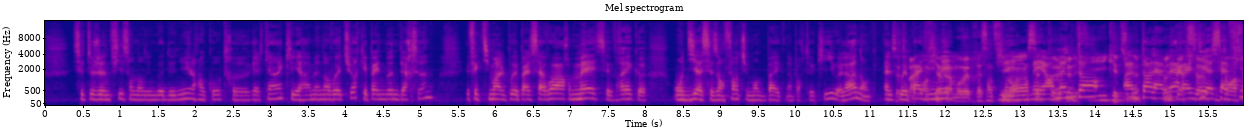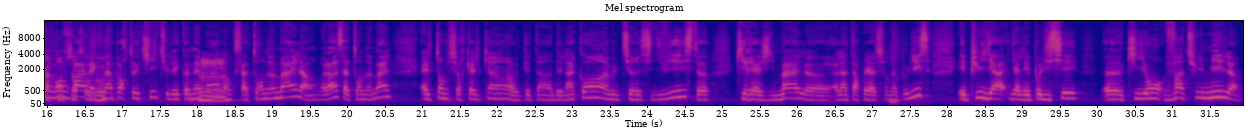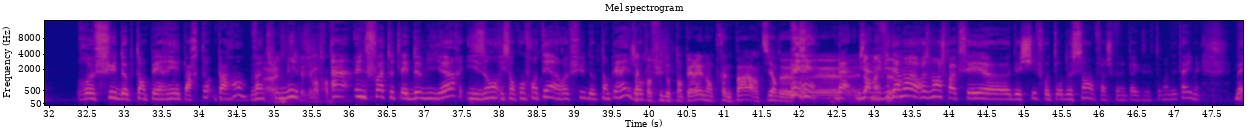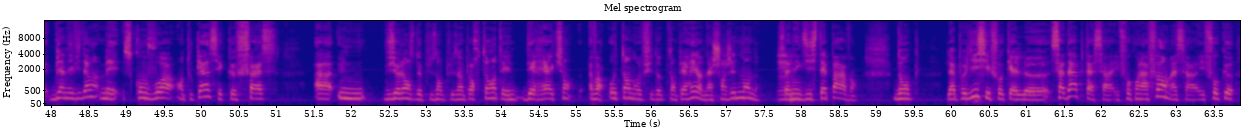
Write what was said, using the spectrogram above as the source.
Ces deux jeunes filles sont dans une boîte de nuit, elles rencontrent euh, quelqu'un qui les ramène en voiture, qui n'est pas une bonne personne. Effectivement, elles ne pouvaient pas le savoir, mais c'est vrai qu'on dit à ses enfants, tu montes pas avec n'importe qui, voilà. Donc, elles ne pouvaient pas deviner. un mauvais pressentiment. Mais, en même temps, en même temps, la mère, elle dit à sa fille, monte pas avec n'importe qui, tu les connais pas, mmh. donc ça tourne mal, hein, voilà, ça tourne mal. Elle tombe sur quelqu'un euh, qui est un délinquant, un multirécidiviste, euh, qui réagit mal à l'interpellation de la police. Et puis, il y a, y a les policiers euh, qui ont 28 000 refus d'obtempérer par, par, an, 28 000. une fois toutes les demi-heures, ils, ont, ils sont confrontés à un refus d'obtempérer. Chaque refus d'obtempérer n'entraîne pas un tir de. Bah, bien évidemment, heureusement, je crois que c'est euh, des chiffres autour de 100. Enfin, je ne connais pas exactement le détail, mais, mais bien évidemment. Mais ce qu'on voit, en tout cas, c'est que face à une violence de plus en plus importante et des réactions, avoir autant de refus d'obtempérer, on a changé de monde. Ça mmh. n'existait pas avant. Donc, la police, il faut qu'elle euh, s'adapte à ça. Il faut qu'on la forme à ça. Il faut que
